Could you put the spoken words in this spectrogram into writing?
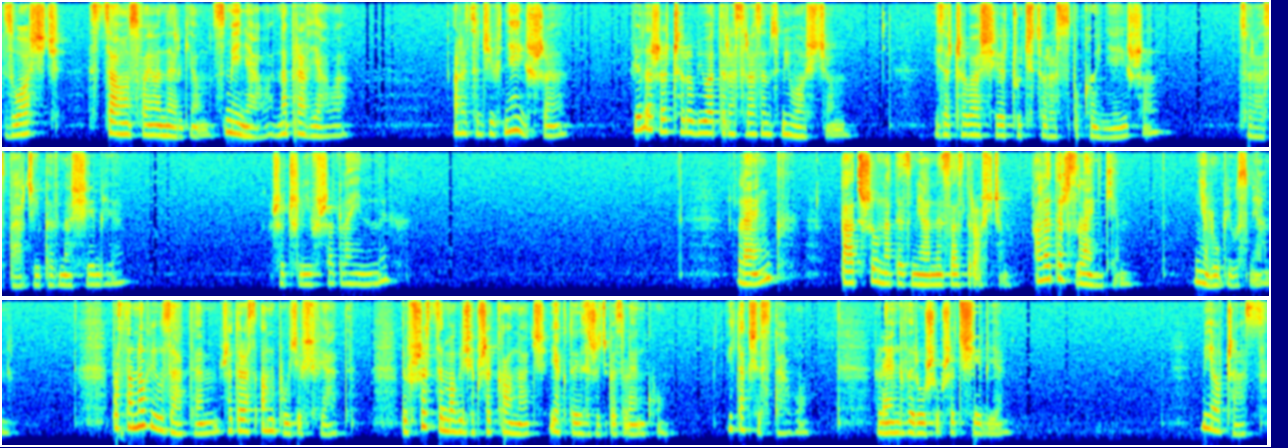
Złość z całą swoją energią zmieniała, naprawiała. Ale co dziwniejsze, wiele rzeczy robiła teraz razem z miłością i zaczęła się czuć coraz spokojniejsza, coraz bardziej pewna siebie, życzliwsza dla innych. Lęk patrzył na te zmiany z zazdrością, ale też z lękiem nie lubił zmian. Postanowił zatem, że teraz on pójdzie w świat, by wszyscy mogli się przekonać, jak to jest żyć bez lęku. I tak się stało. Lęk wyruszył przed siebie. Mijał czas.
